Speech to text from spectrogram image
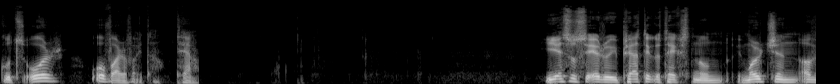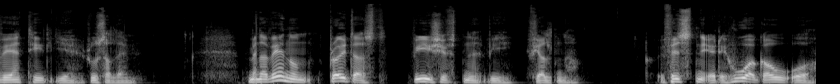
Guds år og varvaita te. Jesus er i pratikoteksten i morgen av ved til Jerusalem. Men av venon brøydast vi skiftene vi fjöldene. I fyrsten er det hoa gau og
